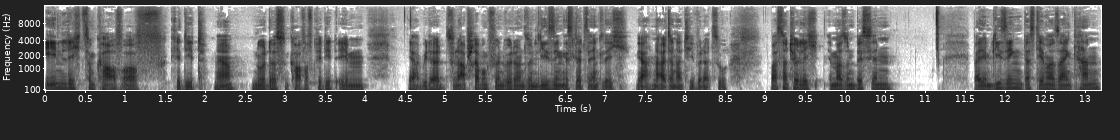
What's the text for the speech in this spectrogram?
ähnlich zum Kauf auf Kredit. Ja, nur dass ein Kauf auf Kredit eben ja wieder zu einer Abschreibung führen würde und so ein Leasing ist letztendlich ja eine Alternative dazu. Was natürlich immer so ein bisschen bei dem Leasing das Thema sein kann,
